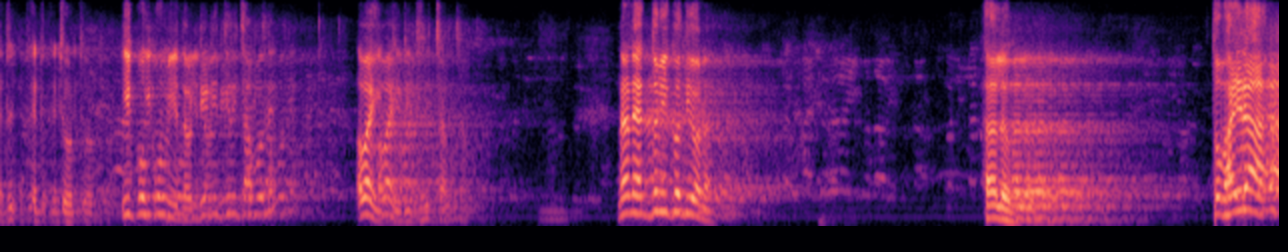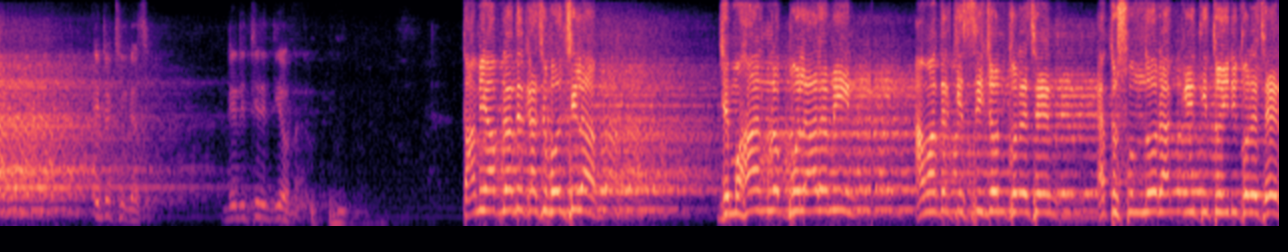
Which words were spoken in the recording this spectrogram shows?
একটু একটু জোর। ইকো কমিয়ে দাও ডিডি থ্রি চাপো দে। ও ভাই ডিডি থ্রি চাপ। না না একদম ইকো দিও না। হ্যালো তো ভাইরা এটা ঠিক আছে। ডিডি থ্রি দিও না। তা আমি আপনাদের কাছে বলছিলাম যে মহান রব্বুল আলমিন আমাদেরকে সৃজন করেছেন এত সুন্দর আকৃতি তৈরি করেছেন।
